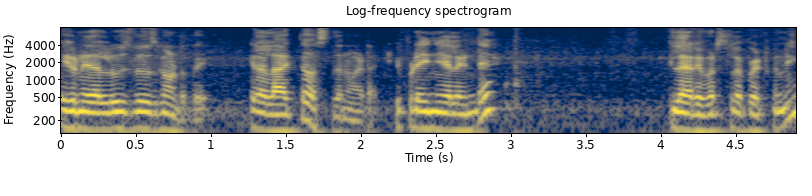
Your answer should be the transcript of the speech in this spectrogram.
ఇక్కడ ఇలా లూజ్ లూజ్గా ఉంటుంది. ఇలా లాగితే వస్తుంది అనమాట ఇప్పుడు ఏం చేయాలంటే ఇలా రివర్స్లో పెట్టుకుని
